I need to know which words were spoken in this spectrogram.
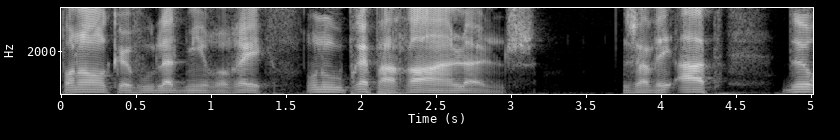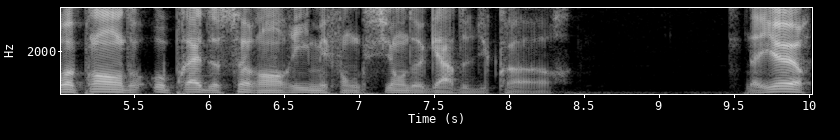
Pendant que vous l'admirerez, on nous préparera un lunch. J'avais hâte de reprendre auprès de Sir Henry mes fonctions de garde du corps. D'ailleurs,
